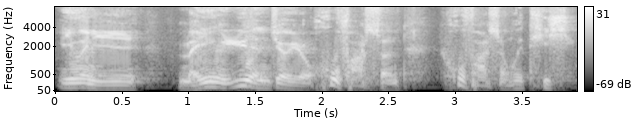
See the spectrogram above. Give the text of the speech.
因为你每一个愿就有护法神，护法神会提醒，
